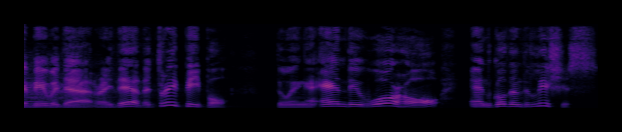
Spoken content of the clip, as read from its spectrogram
you be with that? Right there, the three people doing Andy Warhol and Golden Delicious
